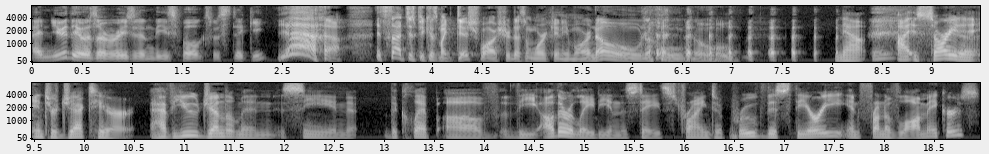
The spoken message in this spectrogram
I knew there was a reason these folks were sticky. Yeah. It's not just because my dishwasher doesn't work anymore. No, no, no. Now, I sorry to interject here. Have you gentlemen seen the clip of the other lady in the states trying to prove this theory in front of lawmakers?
